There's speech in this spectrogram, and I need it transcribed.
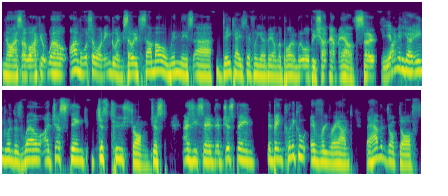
Nice. I like it. Well, I'm also on England. So if Samoa win this, uh, DK is definitely going to be on the pod and we'll all be shutting our mouths. So Yep. I'm going to go England as well. I just think just too strong. Just as you said, they've just been they've been clinical every round. They haven't dropped off.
